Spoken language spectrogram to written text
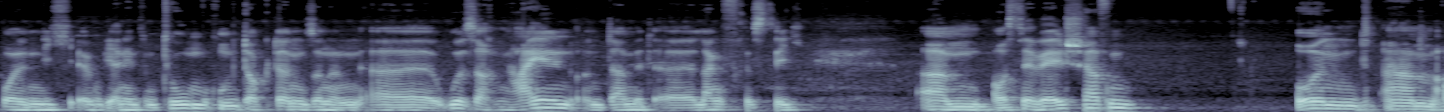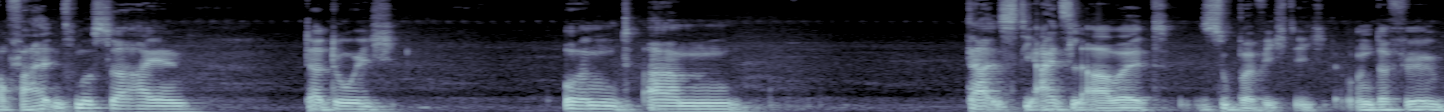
wollen nicht irgendwie an den Symptomen rumdoktern, sondern äh, Ursachen heilen und damit äh, langfristig ähm, aus der Welt schaffen und ähm, auch Verhaltensmuster heilen dadurch. Und ähm, da ist die Einzelarbeit super wichtig. Und dafür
